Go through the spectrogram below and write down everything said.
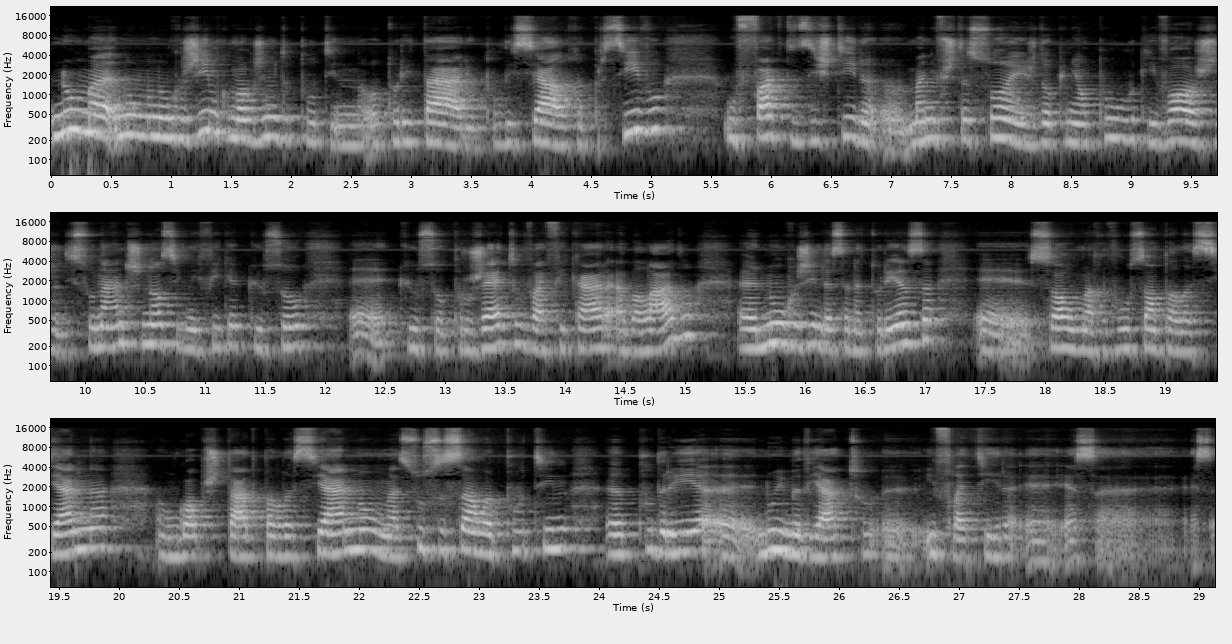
numa, num, num regime como o regime de Putin, autoritário, policial, repressivo, o facto de existir eh, manifestações de opinião pública e vozes dissonantes não significa que o seu, eh, que o seu projeto vai ficar abalado. Eh, num regime dessa natureza, só uma revolução palaciana, um golpe de Estado palaciano, uma sucessão a Putin poderia, no imediato, infletir essa essa,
